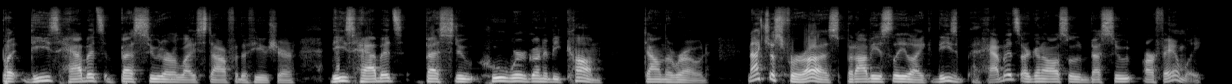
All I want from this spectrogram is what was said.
But these habits best suit our lifestyle for the future. These habits best suit who we're going to become down the road. Not just for us, but obviously like these habits are going to also best suit our family.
